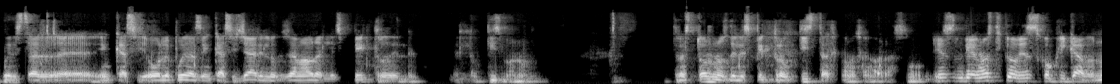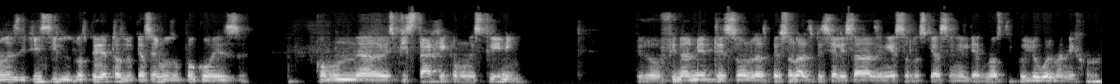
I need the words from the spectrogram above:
puede estar eh, en casi, o le puedas encasillar en lo que se llama ahora el espectro del, del autismo, ¿no? Trastornos del espectro autista, se conocen ahora. Es un diagnóstico, es complicado, no es difícil. Los pediatras lo que hacemos un poco es como un despistaje, como un screening, pero finalmente son las personas especializadas en eso los que hacen el diagnóstico y luego el manejo,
